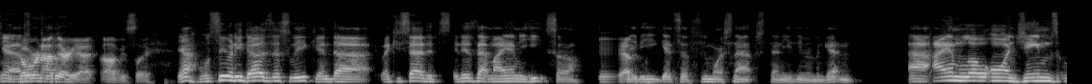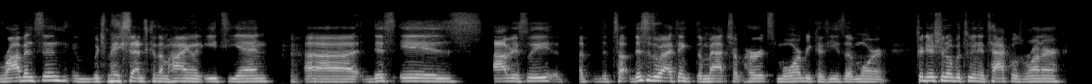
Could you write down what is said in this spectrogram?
Yeah, but we're not there yet, obviously. Yeah, we'll see what he does this week. And uh, like you said, it's it is that Miami Heat, so yep. maybe he gets a few more snaps than he's even been getting. Uh, I am low on James Robinson, which makes sense because I'm high on Etienne. Uh, this is obviously a, the t- this is where I think the matchup hurts more because he's a more traditional between the tackles runner.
